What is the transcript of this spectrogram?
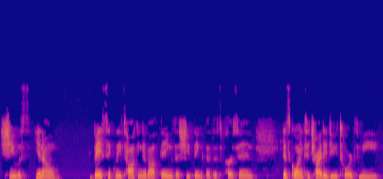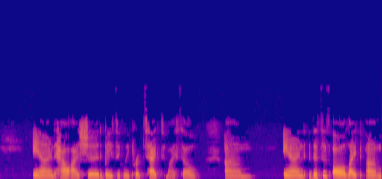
she was, you know, basically talking about things that she thinks that this person is going to try to do towards me and how I should basically protect myself. Um, and this is all like um,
